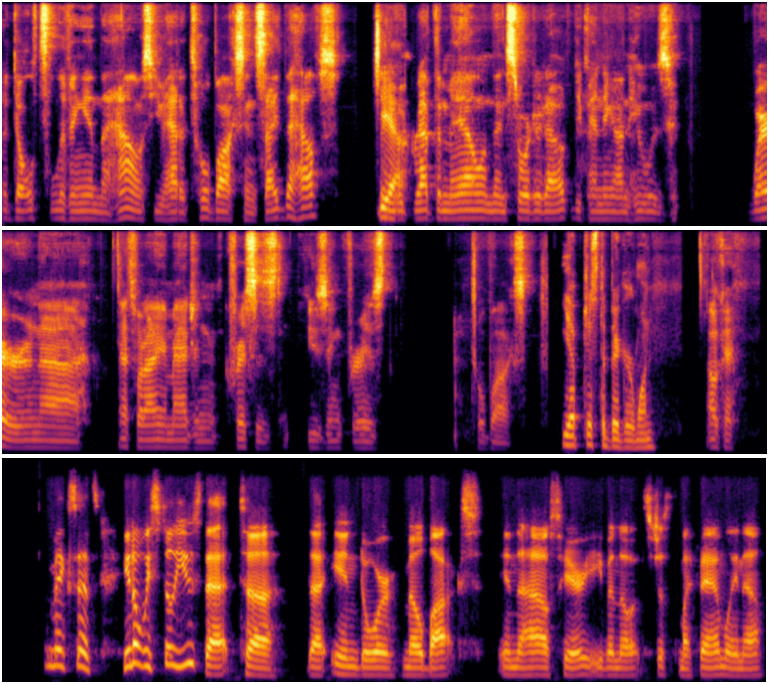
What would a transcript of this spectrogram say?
adults living in the house, you had a toolbox inside the house. So you Yeah. would grab the mail and then sort it out depending on who was where. And uh that's what I imagine Chris is using for his toolbox. yep, just a bigger one. Okay. It makes sense. You know, we still use that uh, that indoor mailbox in the house here, even though it's just my family now.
